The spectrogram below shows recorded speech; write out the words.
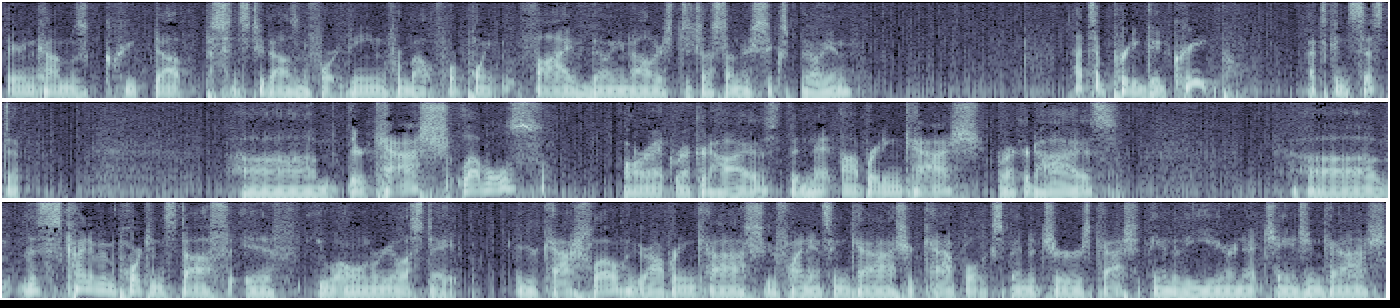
Their income's creeped up since 2014 from about 4.5 billion dollars to just under 6 billion. That's a pretty good creep. That's consistent. Um, their cash levels are at record highs. The net operating cash record highs. Um, this is kind of important stuff if you own real estate. Your cash flow, your operating cash, your financing cash, your capital expenditures, cash at the end of the year, net change in cash.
